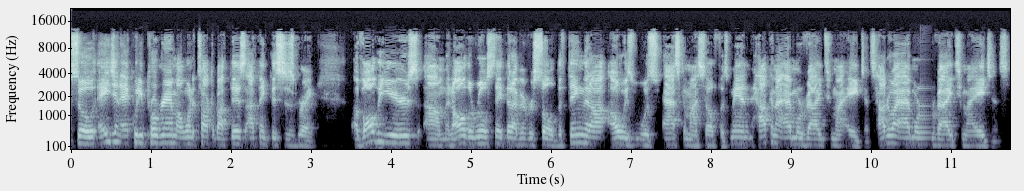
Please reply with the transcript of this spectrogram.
So, agent equity program. I want to talk about this. I think this is great. Of all the years um, and all the real estate that I've ever sold, the thing that I always was asking myself was, man, how can I add more value to my agents? How do I add more value to my agents?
